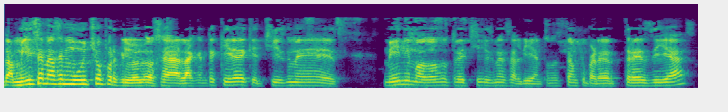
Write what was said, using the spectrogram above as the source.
a mí se me hace mucho porque, lo- o sea, la gente quiere de que el chisme es mínimo dos o tres chismes al día. Entonces tengo que perder tres días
